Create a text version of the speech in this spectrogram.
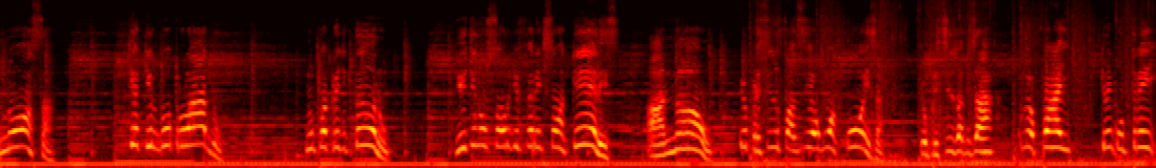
Nossa! Que é aquilo do outro lado? Não tô acreditando! Que dinossauro diferentes são aqueles? Ah não! Eu preciso fazer alguma coisa! Eu preciso avisar o meu pai que eu encontrei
